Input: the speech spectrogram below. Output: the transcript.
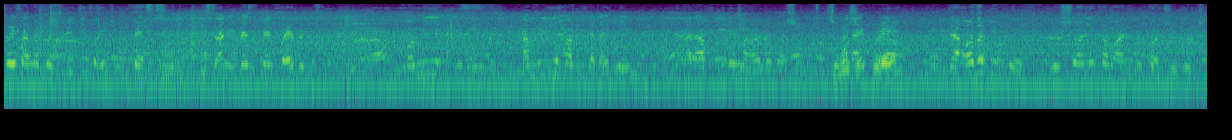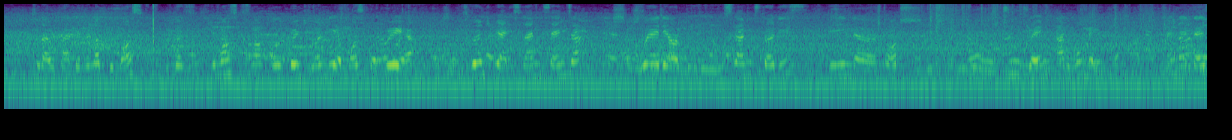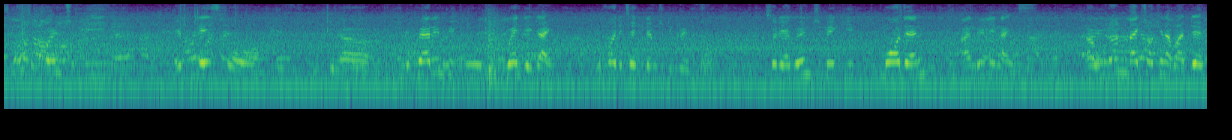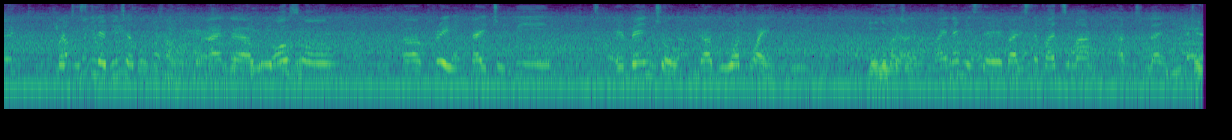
So it's an opportunity for you to invest. This is an investment for every Muslim. For me, it's, I'm really happy that I came and I've given my own donation. So what's and your I pray prayer? that other people will surely come and contribute so that we can develop the mosque because the mosque is not going to be only a mosque for prayer. It's going to be an Islamic center where there will be Islamic studies being uh, taught to children and women. And then there's also going to be a place for uh, preparing people when they die before they take them to the grave. So they are going to make it modern and really nice. Uh, we don't like talking about death, but it's inevitable. And uh, we also uh, pray that it will be a venture that will be worthwhile. Your name, Hajiya? My name is uh, Barrister Fatima Abdullahi.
